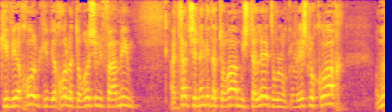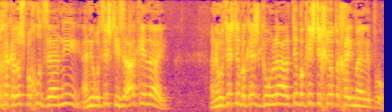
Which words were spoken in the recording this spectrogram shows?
כביכול, כביכול, אתה רואה שלפעמים הצד שנגד התורה משתלט ויש לו כוח, אומר לך הקדוש ברוך הוא, זה אני, אני רוצה שתזעק אליי. אני רוצה שתבקש גאולה, אל תבקש לחיות את החיים האלה פה.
